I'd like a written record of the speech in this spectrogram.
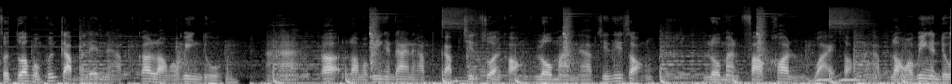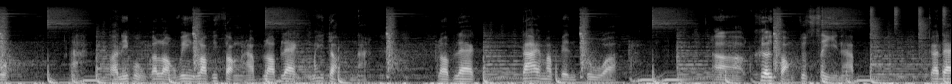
ส่วนตัวผมเพิ่งกลับมาเล่นนะครับ ก็ลองมาวิ่งดู อ่าฮะก็ลองมาวิ่งกันได้นะครับ กับชิ้นส่วนของโรมันนะครับ ชิ้นที่ 2โรมันฟ a ลคอน Y2 นะครับ ลองมาวิ่งกันดูอะตอนนี้ผมก็ลองวิ่งรอบที่2นะครับ รอบแรกไม่ดรอปนะ รอบแรกได้มาเป็นตัวเเครื่อง 2.4 นะครับ ก็ได้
